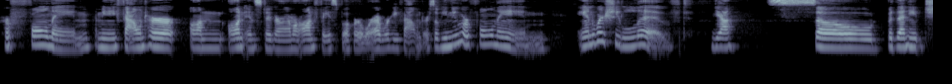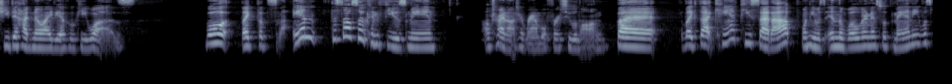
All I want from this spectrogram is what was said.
her full name. I mean, he found her on on Instagram or on Facebook or wherever he found her. So he knew her full name and where she lived. yeah So, but then he she had no idea who he was. Well, Like that's and this also confused me. I'll try not to ramble for too long, but like that camp he set up when he was in the wilderness with Manny was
